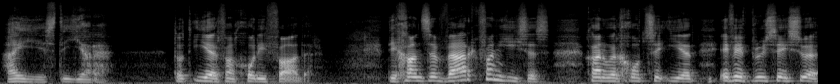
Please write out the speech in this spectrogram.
hy is die Here tot eer van God die Vader. Die ganse werk van Jesus gaan oor God se eer. FF Bruce sê so,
